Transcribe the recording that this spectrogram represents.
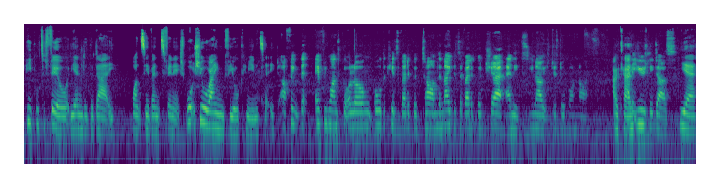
people to feel at the end of the day once the event's finished? What's your aim for your community? I think that everyone's got along. All the kids have had a good time. The neighbours have had a good chat, and it's you know it's just all gone nice. Okay. And it usually does. yeah.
